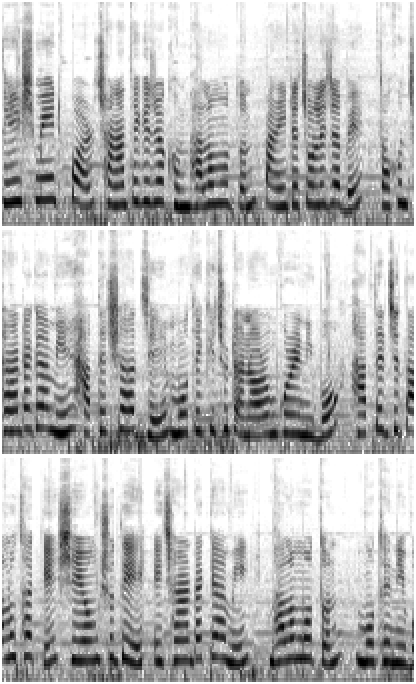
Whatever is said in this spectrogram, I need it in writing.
তিরিশ মিনিট পর ছানা থেকে যখন ভালো মতন পানিটা চলে যাবে, তখন ছানাটাকে আমি হাতের সাহায্যে মতে কিছুটা নরম করে নিব। হাতের যে তালু থাকে, সেই অংশ দিয়ে এই ছানাটাকে আমি ভালো মতন মথে নিব।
